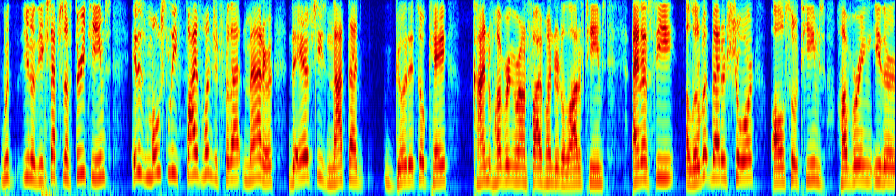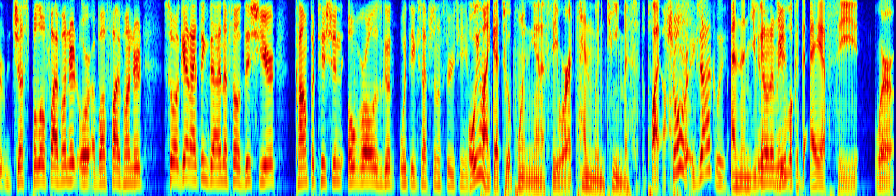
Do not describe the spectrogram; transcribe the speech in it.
with you know the exception of three teams, it is mostly 500 for that matter. The AFC is not that good. It's okay, kind of hovering around 500. A lot of teams. NFC a little bit better, sure. Also teams hovering either just below 500 or above 500. So again, I think the NFL this year competition overall is good with the exception of three teams. Well, we might get to a point in the NFC where a 10-win team misses the playoffs. Sure, exactly. And then you, You get, know what I mean? you look at the AFC where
